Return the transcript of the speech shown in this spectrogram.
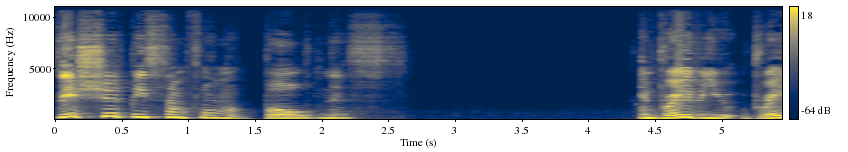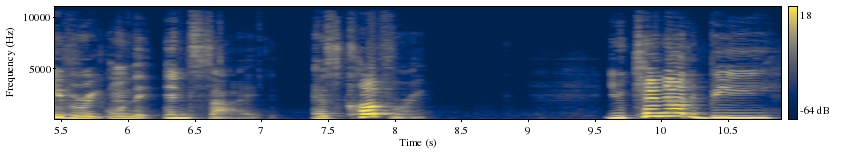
there should be some form of boldness and bravery, bravery on the inside as covering. You cannot be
